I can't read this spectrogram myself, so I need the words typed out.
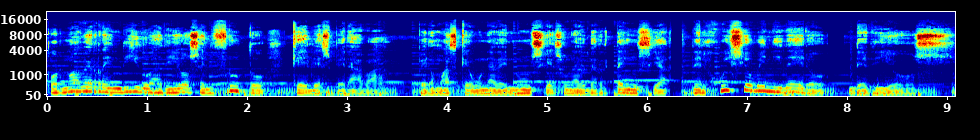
por no haber rendido a Dios el fruto que él esperaba. Pero más que una denuncia es una advertencia del juicio venidero de Dios.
